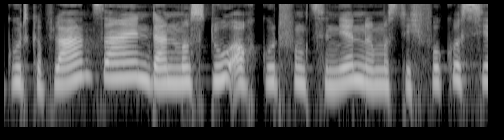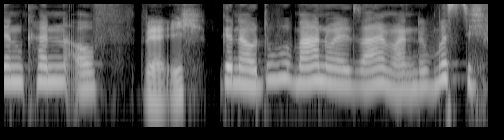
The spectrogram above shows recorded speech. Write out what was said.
gut geplant sein, dann musst du auch gut funktionieren, du musst dich fokussieren können auf. Wer ich? Genau, du, Manuel Salman, du musst dich,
